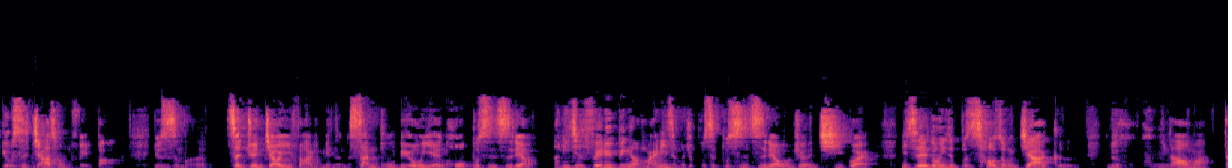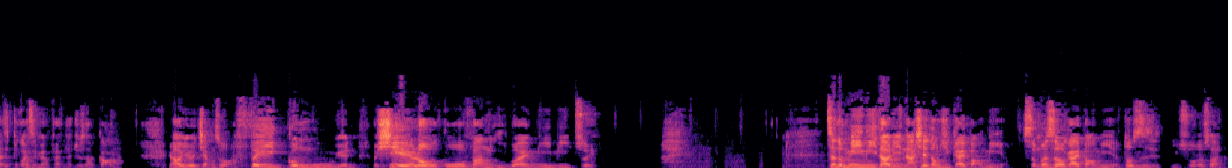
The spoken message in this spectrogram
又是加重诽谤，又是什么证券交易法里面什么散布流言或不实资料啊？你这菲律宾要买，你怎么就不是不实资料？我觉得很奇怪，你这些东西就不是操纵价格，不是胡闹吗？但是不管怎么样，反正他就是要告，然后又讲说非公务员泄露国防以外秘密罪，哎，这个秘密到底哪些东西该保密啊？什么时候该保密啊？都是你说了算，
